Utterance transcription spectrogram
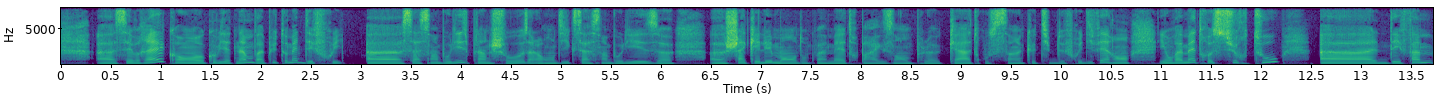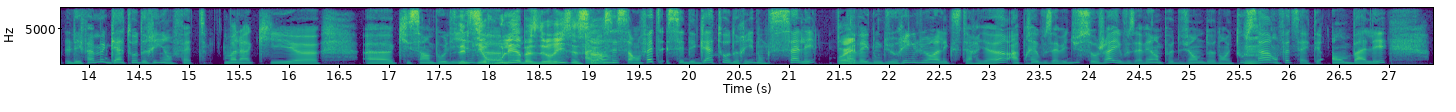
C'est vrai qu'au Vietnam, on va plutôt mettre des fruits. Euh, ça symbolise plein de choses. Alors on dit que ça symbolise euh, euh, chaque élément. Donc on va mettre par exemple quatre ou cinq types de fruits différents. Et on va mettre surtout euh, des fam- les fameux gâteaux de riz en fait. Voilà, qui, qui symbolisent... Des petits roulés à base de riz, c'est ça? Alors c'est ça, en fait, c'est des gâteaux de riz, donc salés, Ouais. avec donc du riz gluant à l'extérieur. Après, vous avez du soja et vous avez un peu de viande dedans. Et tout Mm. ça, en fait, ça a été emballé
